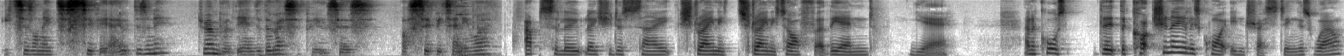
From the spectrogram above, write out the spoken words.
it says I need to sieve it out, doesn't it? Do you remember at the end of the recipe it says I'll sieve it anyway? Absolutely, she does say strain it, strain it off at the end. Yeah, and of course the the cochineal is quite interesting as well.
